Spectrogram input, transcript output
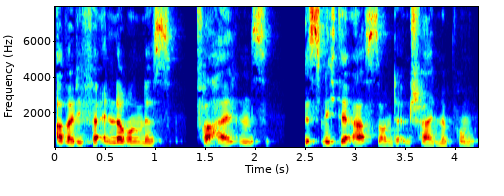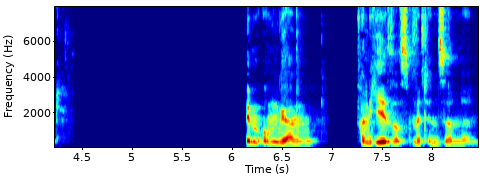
Aber die Veränderung des Verhaltens ist nicht der erste und entscheidende Punkt im Umgang von Jesus mit den Sündern.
